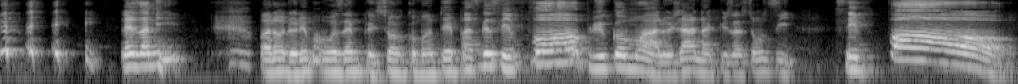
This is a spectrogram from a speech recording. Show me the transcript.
Les amis, pardon, donnez-moi vos impressions en commentaire parce que c'est fort plus que moi, le genre d'accusation aussi. C'est fort.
